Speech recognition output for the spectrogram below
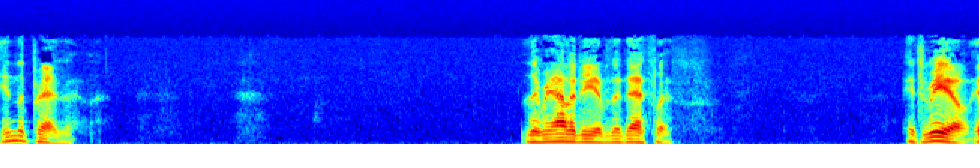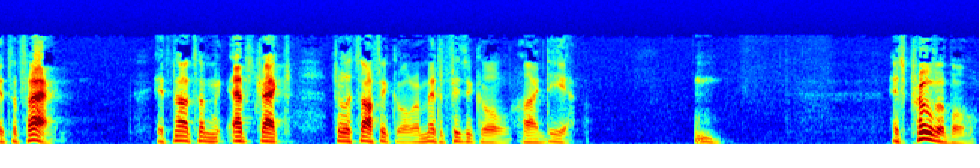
in the present. The reality of the deathless. It's real, it's a fact. It's not some abstract philosophical or metaphysical idea. it's provable.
